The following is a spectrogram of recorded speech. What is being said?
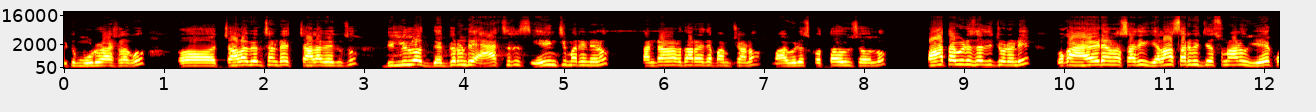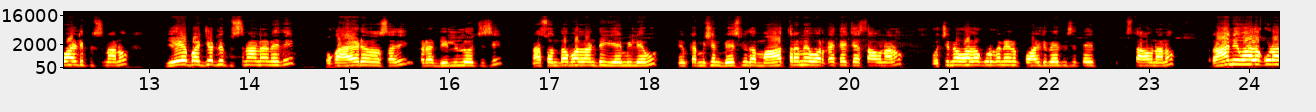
ఇటు మూడు రాష్ట్రాలకు చాలా వెహికల్స్ అంటే చాలా వెహికల్స్ ఢిల్లీలో దగ్గరుండి యాక్సరీస్ వేయించి మరి నేను కంటైనర్ ద్వారా అయితే పంపించాను. మా వీడియోస్ కొత్త వాళ్ళు పాత వీడియోస్ అయితే చూడండి. ఒక ఐడియా వస్తుంది. ఎలా సర్వీస్ చేస్తున్నాను ఏ క్వాలిటీ ఇస్తున్నాను ఏ బడ్జెట్ ఇస్తున్నాను అనేది ఒక ఐడియా వస్తుంది. ఇక్కడ ఢిల్లీలో వచ్చేసి నా సొంత వాళ్ళు అంటే ఏమీ లేవు. నేను కమిషన్ బేస్ మీద మాత్రమే వర్క్ అయితే చేస్తా ఉన్నాను. వచ్చిన వాళ్ళకు కూడా నేను క్వాలిటీ వెహికల్స్ అయితే ఇస్తా ఉన్నాను. రాని వాళ్ళు కూడా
